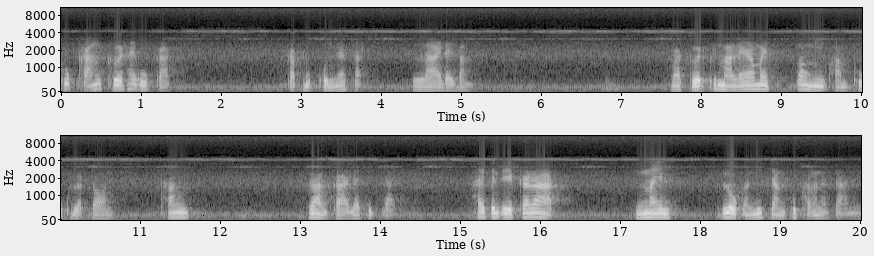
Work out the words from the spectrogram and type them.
ทุกครั้งเคยให้โอกาส กับบุคคลและสัตว์ลายใดบ้างว่าเกิดขึ้นมาแล้วไม่ต้องมีความทุกข์เดือดร้อน ทั้งร่างกายและจิตใจ ให้เป็นเอกราชในโลกอันนี้จังทุกขังอนัตตานี้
